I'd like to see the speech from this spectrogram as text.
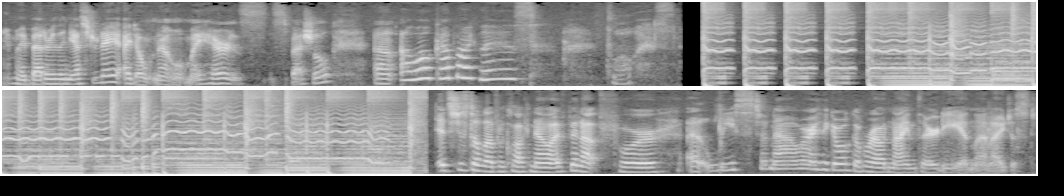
am I better than yesterday? I don't know. My hair is special. Uh, I woke up like this. Flawless. Just 11 o'clock now. I've been up for at least an hour. I think I woke up around 9.30 and then I just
